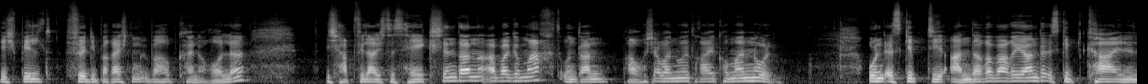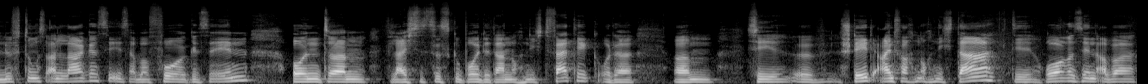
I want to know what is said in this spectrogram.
die spielt für die Berechnung überhaupt keine Rolle. Ich habe vielleicht das Häkchen dann aber gemacht und dann brauche ich aber nur 3,0. Und es gibt die andere Variante, es gibt keine Lüftungsanlage, sie ist aber vorgesehen. Und ähm, vielleicht ist das Gebäude dann noch nicht fertig oder ähm, sie äh, steht einfach noch nicht da, die Rohre sind aber,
